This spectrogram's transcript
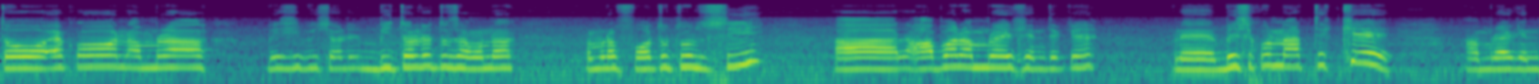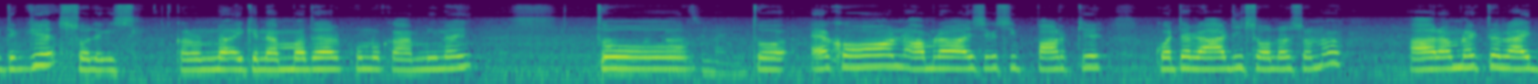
তো এখন আমরা বেশি ভিতরে ভিতরে তো যাব না। আমরা ফটো তুলছি। আর আবার আমরা এখান থেকে মানে বেশিক্ষণ না থেকে আমরা এখান থেকে চলে গেছি। কারণ না এখানে আমাদের আর কোনো কামই নাই। তো তো এখন আমরা এসে গেছি পার্কে। কয়টা রাইডই চলার না? আর আমরা একটা রাইড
